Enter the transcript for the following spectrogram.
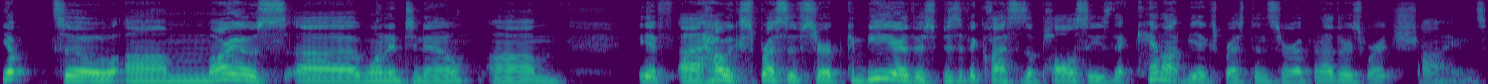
Yep. So um, Marios uh, wanted to know um, if uh, how expressive syrup can be. Are there specific classes of policies that cannot be expressed in syrup, and others where it shines?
